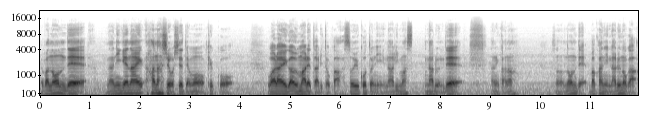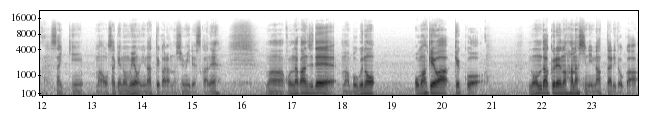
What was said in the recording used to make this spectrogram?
やっぱ飲んで何気ない話をしてても結構笑いが生まれたりとかそういうことになりますなるんで何かな。その飲んでバカになるのが最近まあお酒飲むようになってからの趣味ですかねまあこんな感じで、まあ、僕のおまけは結構飲んだくれの話になったりとか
